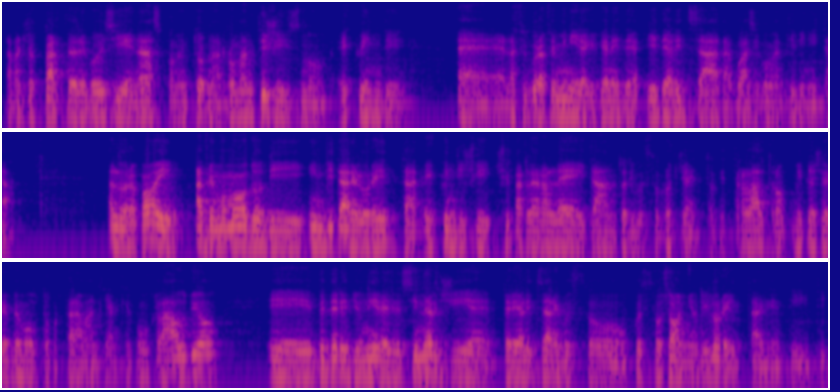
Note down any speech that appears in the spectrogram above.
la maggior parte delle poesie nascono intorno al romanticismo e quindi è la figura femminile che viene ide- idealizzata quasi come divinità. Allora, poi avremo modo di invitare Loretta e quindi ci, ci parlerà lei tanto di questo progetto, che tra l'altro mi piacerebbe molto portare avanti anche con Claudio e vedere di unire le sinergie per realizzare questo, questo sogno di Loretta, che è di, di-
